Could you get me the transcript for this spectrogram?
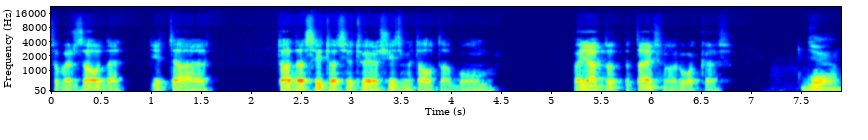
to vari zaudēt, ja tā tādā situācijā tu vienkārši izmet autā bumbu. Vai atdot pa taisno rokās. Jā.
